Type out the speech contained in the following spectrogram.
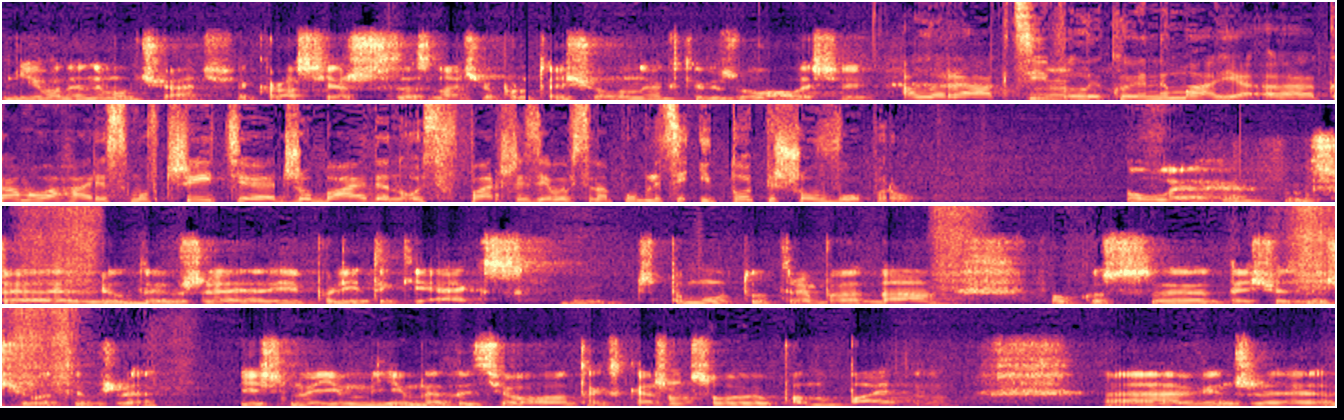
Ні, вони не мовчать. Якраз я ж зазначив про те, що вони активізувалися. Але реакції Е. великої немає. Е, Камала Гарріс мовчить. е, Джо Байден ось вперше з'явився на публіці, і то пішов в оперу. колеги. Це люди вже і політики екс. Тому тут треба да, фокус дещо зміщувати вже. Дійсно, їм їм не до цього, так скажемо, свою пану Байдену. Він же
